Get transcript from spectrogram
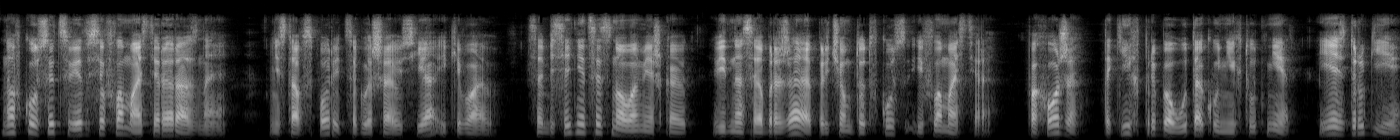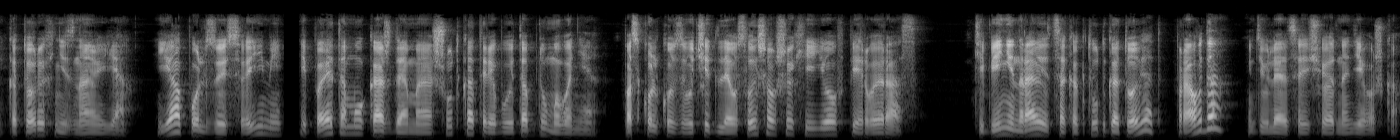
На вкус и цвет все фломастеры разные. Не став спорить, соглашаюсь я и киваю. Собеседницы снова мешкают, видно соображая, при чем тут вкус и фломастеры. Похоже, таких прибауток у них тут нет. Есть другие, которых не знаю я. Я пользуюсь своими, и поэтому каждая моя шутка требует обдумывания, поскольку звучит для услышавших ее в первый раз. «Тебе не нравится, как тут готовят? Правда?» – удивляется еще одна девушка.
